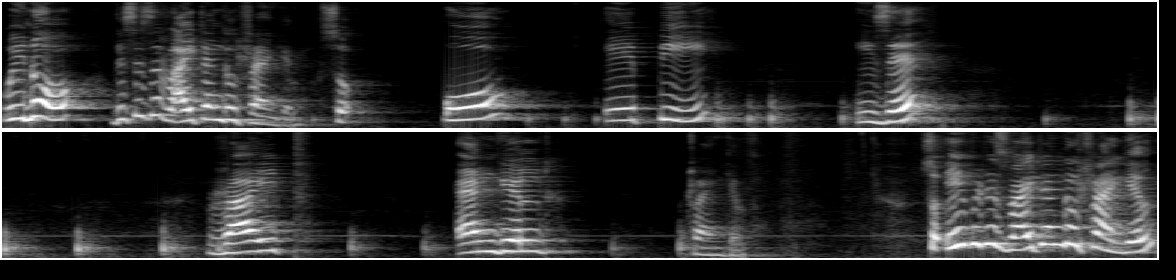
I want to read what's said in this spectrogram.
we know this is a right angle triangle. So, OAP is a right angled triangle. So, if it is right angle triangle,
